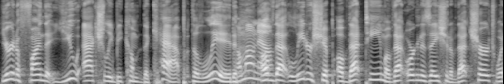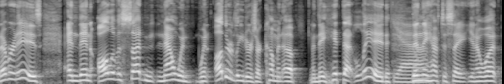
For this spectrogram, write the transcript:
you're going to find that you actually become the cap, the lid Come on now. of that leadership of that team, of that organization, of that church, whatever it is. And then all of a sudden, now when when other leaders are coming up and they hit that lid, Yeah. then they have to say, you know what?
